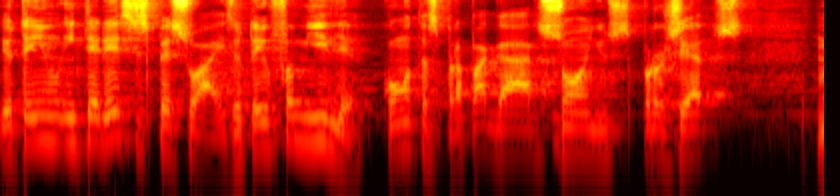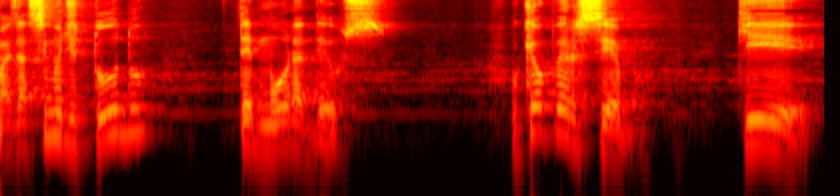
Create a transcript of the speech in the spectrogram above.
Eu tenho interesses pessoais, eu tenho família, contas para pagar, sonhos, projetos, mas acima de tudo, temor a Deus. O que eu percebo que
